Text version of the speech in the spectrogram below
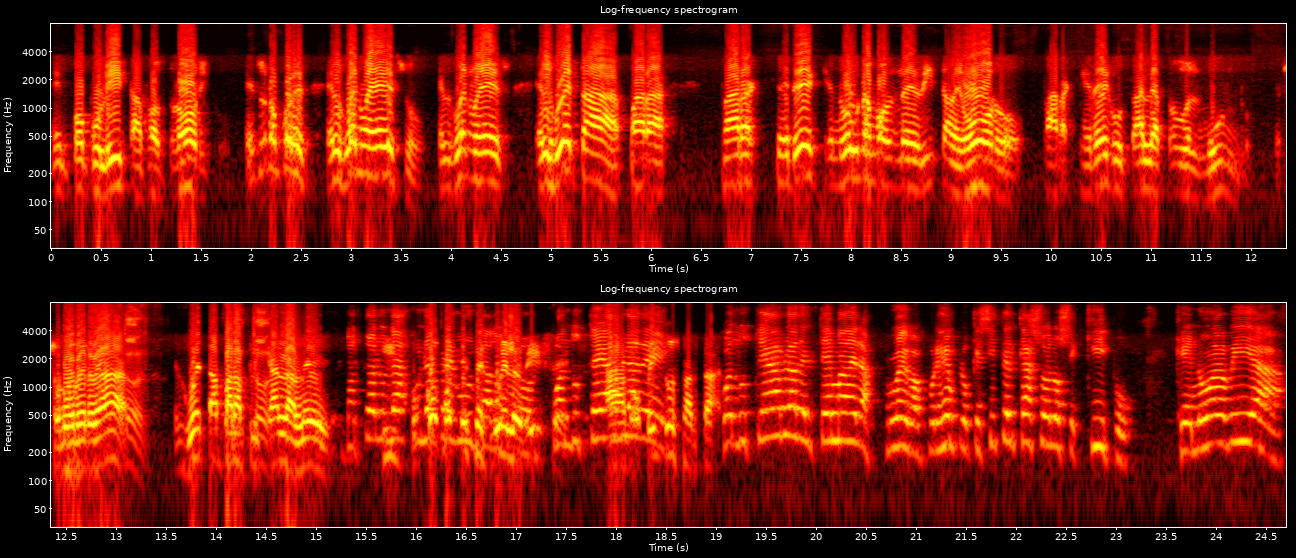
en populista, folclórico. Eso no puede, el juez no es eso, el juez no es eso. El juez está para, para tener que no es una monedita de oro, para querer gustarle a todo el mundo. Eso no es verdad. el juez está para aplicar la ley. Doctor, una, una pregunta, doctor. Cuando usted habla de, cuando usted habla del tema de las pruebas, por ejemplo, que existe el caso de los equipos, que no había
